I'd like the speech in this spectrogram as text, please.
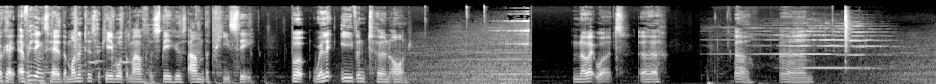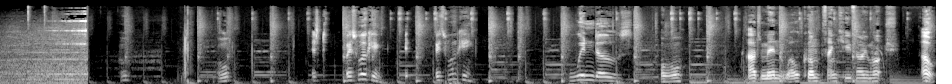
okay, everything's here, the monitors, the keyboard, the mouse, the speakers, and the PC. But will it even turn on? No, it won't. Uh. Oh. Um. Oh. It's it's working. It, it's working. Windows. Oh. Admin, welcome. Thank you very much. Oh,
